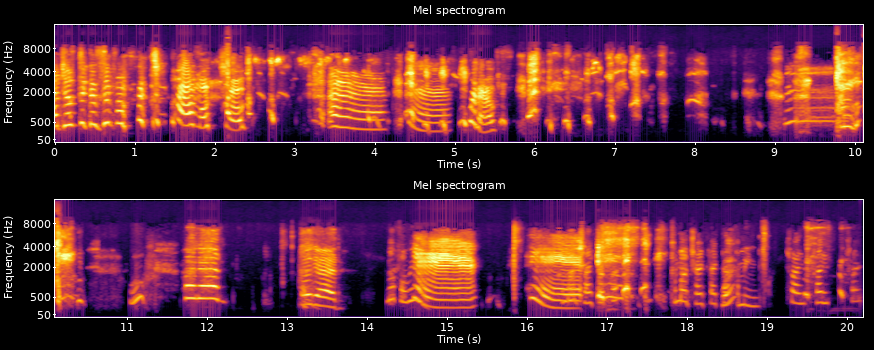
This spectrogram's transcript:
I just took a sip of I almost choked. Uh, uh, what else? Oh God. Oh God. no, for real. Come on, trifecta. Come on, trifecta. What? I mean, try, try, try,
